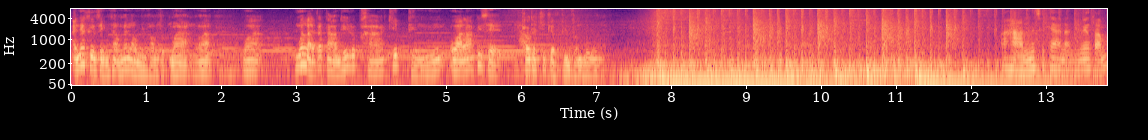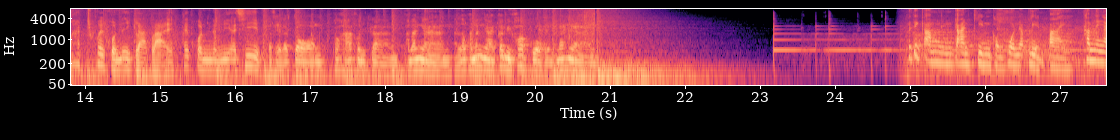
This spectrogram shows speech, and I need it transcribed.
อันนี้คือสิ่งที่ทำให้เรามีความสุขมากว่าว่าเมื่อไหร่ก็ตามที่ลูกค้าคิดถึงวาระพิเศษ เขาจะคิดกับถึงสมบูรณ์อาหารไม่ใช่แค่นั้นมันยังสามารถช่วยคนได้อีกหลากหลาย ให้คนมีอาชีพเกษตรกรพ่อค้าคนกลาง พนักงาน แล้วพนักงานก็มีครอบครัวของพนักงาน รรมการกินของคนเนี่ยเปลี่ยนไปทำยังไง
